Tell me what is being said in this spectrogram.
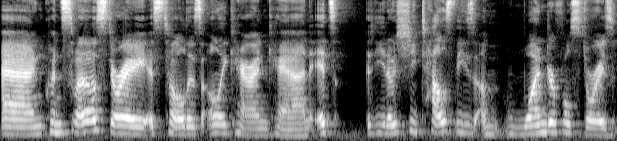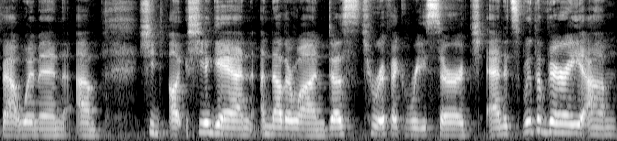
And Consuelo's story is told as only Karen can. It's you know she tells these um, wonderful stories about women. Um, she uh, she again another one does terrific research and it's with a very um,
